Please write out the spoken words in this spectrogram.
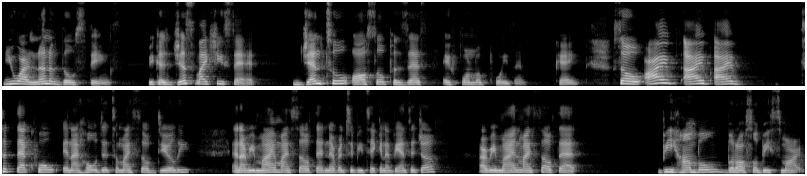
you are none of those things. Because just like she said, gentle also possess a form of poison. Okay? So I've I've I've took that quote and I hold it to myself dearly. And I remind myself that never to be taken advantage of. I remind myself that be humble, but also be smart.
